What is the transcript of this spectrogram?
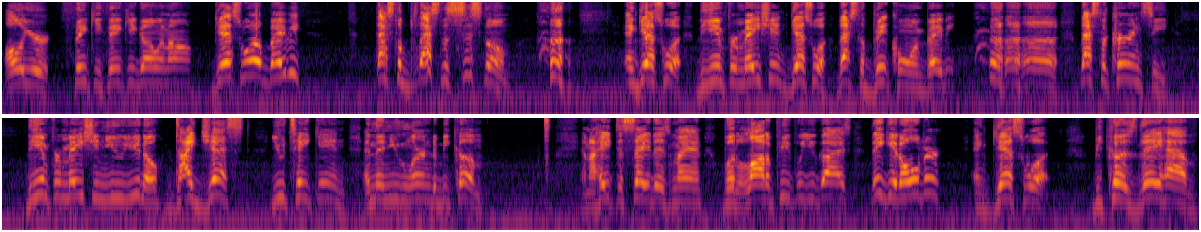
all your thinky thinky going on. Guess what, baby? That's the that's the system. and guess what? The information, guess what? That's the Bitcoin, baby. that's the currency. The information you, you know, digest, you take in, and then you learn to become. And I hate to say this, man, but a lot of people, you guys, they get older, and guess what? Because they have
